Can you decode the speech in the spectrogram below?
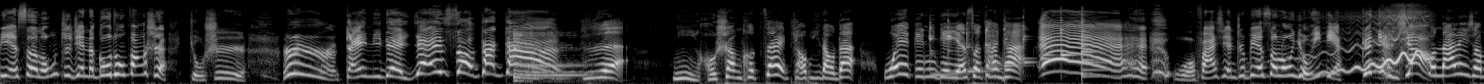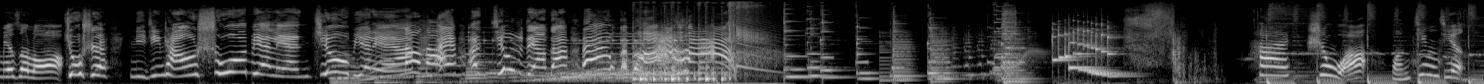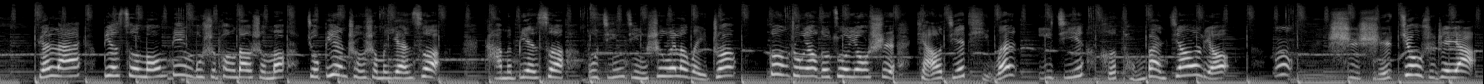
变色龙之间的沟通方式就是，嗯，给你点颜色看看。呃，你以后上课再调皮捣蛋，我也给你点颜色看看。哎，我发现这变色龙有一点跟你很像。我哪里像变色龙？就是你经常说变脸就变脸呀。哎呀，啊就是这样的。哎，我快跑！嗨是我王静静。原来变色龙并不是碰到什么就变成什么颜色，它们变色不仅仅是为了伪装，更重要的作用是调节体温以及和同伴交流。嗯，事实就是这样。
